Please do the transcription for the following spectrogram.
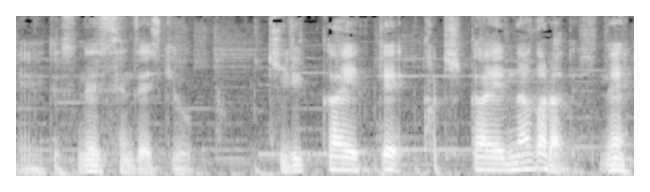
えー、ですね潜在意識を切り替えて書き換えながらですね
